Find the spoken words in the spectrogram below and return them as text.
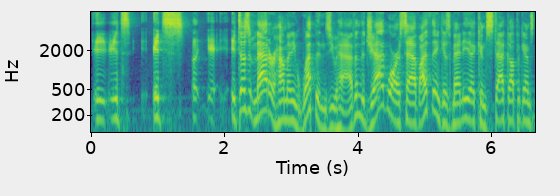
it's it's uh, it doesn't matter how many weapons you have, and the Jaguars have, I think, as many that can stack up against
